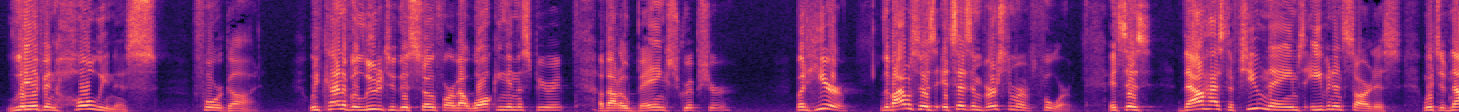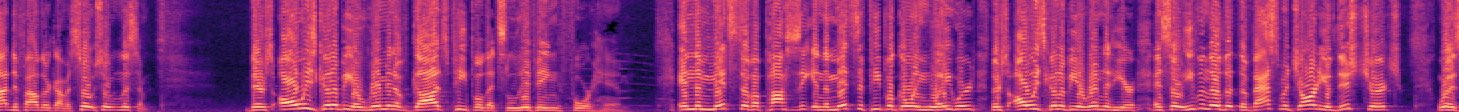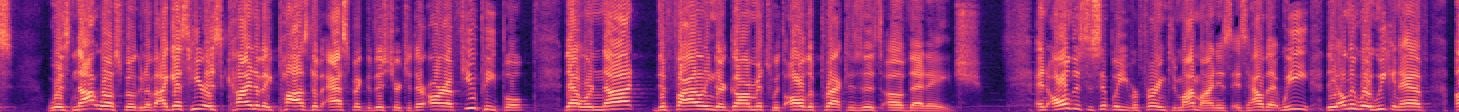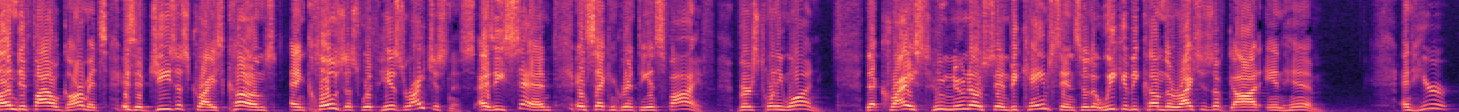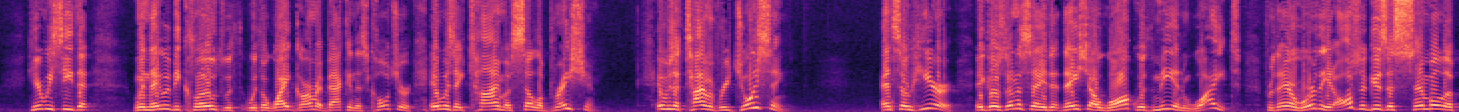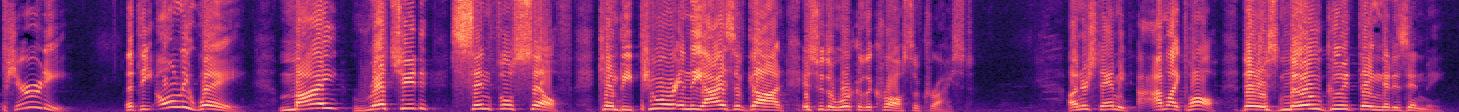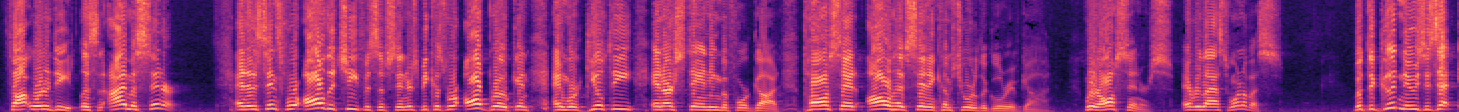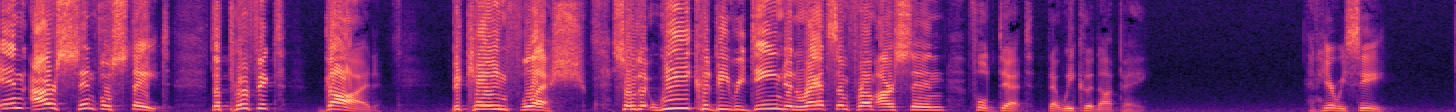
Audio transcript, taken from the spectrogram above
Live in holiness for God. We've kind of alluded to this so far about walking in the Spirit, about obeying Scripture. But here, the Bible says, it says in verse number four, it says, Thou hast a few names, even in Sardis, which have not defiled their garments. So, so listen, there's always going to be a remnant of God's people that's living for Him. In the midst of apostasy, in the midst of people going wayward, there's always going to be a remnant here. And so, even though that the vast majority of this church was was not well spoken of. I guess here is kind of a positive aspect of this church that there are a few people that were not defiling their garments with all the practices of that age. And all this is simply referring to my mind is, is how that we, the only way we can have undefiled garments is if Jesus Christ comes and clothes us with his righteousness, as he said in 2 Corinthians 5, verse 21, that Christ, who knew no sin, became sin so that we could become the righteous of God in him. And here, here we see that when they would be clothed with, with a white garment back in this culture, it was a time of celebration. It was a time of rejoicing. And so here it goes on to say that they shall walk with me in white, for they are worthy. It also gives a symbol of purity. That the only way my wretched, sinful self can be pure in the eyes of God is through the work of the cross of Christ. Understand me. I'm like Paul. There is no good thing that is in me, thought, word, or deed. Listen, I'm a sinner. And in a sense, we're all the chiefest of sinners because we're all broken and we're guilty in our standing before God. Paul said, All have sinned and come short of the glory of God. We're all sinners, every last one of us. But the good news is that in our sinful state, the perfect God became flesh so that we could be redeemed and ransomed from our sinful debt that we could not pay. And here we see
